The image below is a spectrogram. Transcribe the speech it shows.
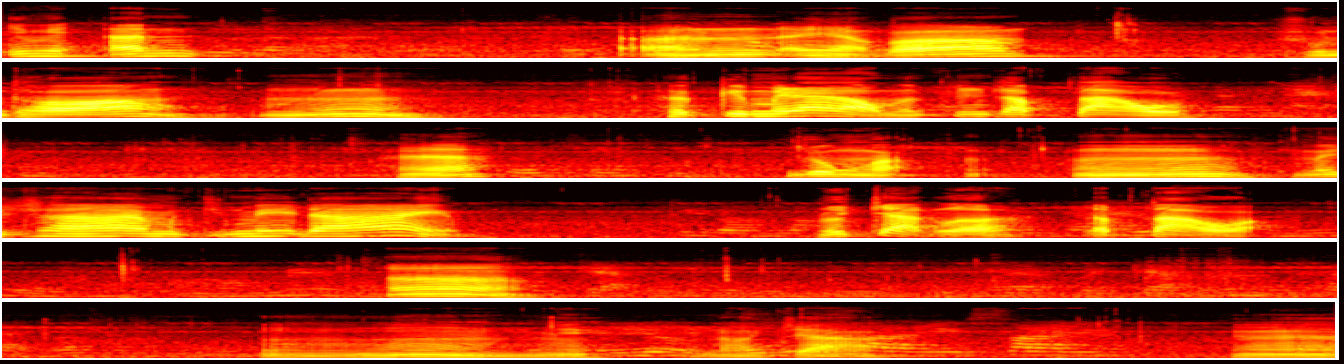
อีกอัน อันไอ้อย่างก็ถุงทอง อืมเธอกินไม่ได้หรอกมันเป็นตับเต่าฮะยุ่งอะ อืมไม่ใช่ มันกินไม่ได้ รู้จักเหรอตับเต่าอะอ่าอืมนี่น้องจ๋าอ่า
